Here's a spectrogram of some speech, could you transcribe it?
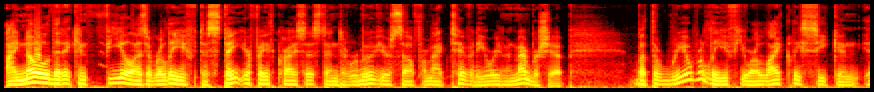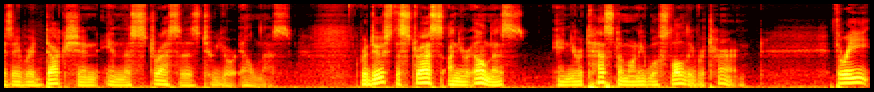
I know that it can feel as a relief to state your faith crisis and to remove yourself from activity or even membership. But the real relief you are likely seeking is a reduction in the stresses to your illness. Reduce the stress on your illness, and your testimony will slowly return. Three,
